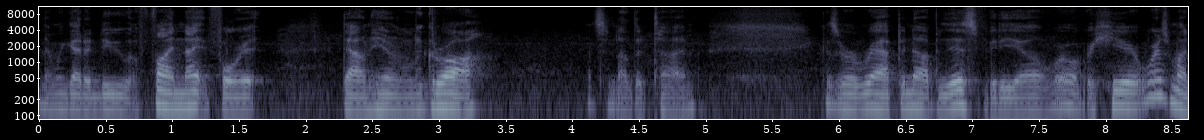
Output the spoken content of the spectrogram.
Then we got to do a fine night for it down here in Lagras. That's another time. Because we're wrapping up this video. We're over here. Where's my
